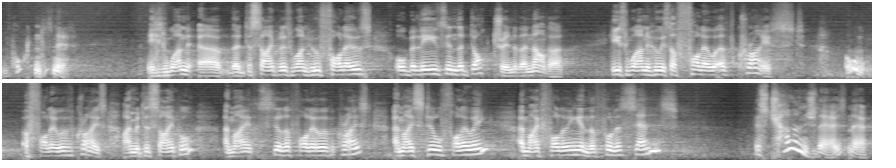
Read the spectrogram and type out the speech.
Important, isn't it? He's one, uh, the disciple is one who follows or believes in the doctrine of another. He's one who is a follower of Christ. Oh, a follower of Christ. I'm a disciple. Am I still a follower of Christ? Am I still following? Am I following in the fullest sense? There's challenge there, isn't there?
